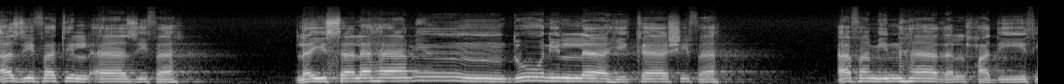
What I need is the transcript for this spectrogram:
أزفت الآزفة ليس لها من دون الله كاشفة أفمن هذا الحديث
